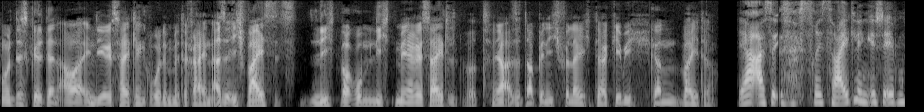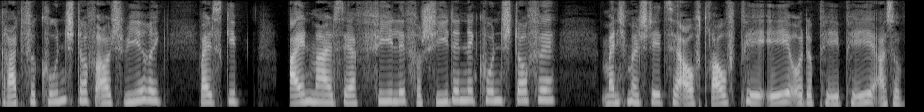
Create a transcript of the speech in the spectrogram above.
und das gilt dann auch in die Recyclingquote mit rein. Also ich weiß jetzt nicht, warum nicht mehr recycelt wird. Ja, also da bin ich vielleicht, da gebe ich gern weiter. Ja, also das Recycling ist eben gerade für Kunststoff auch schwierig, weil es gibt einmal sehr viele verschiedene Kunststoffe. Manchmal steht es ja auch drauf PE oder PP, also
